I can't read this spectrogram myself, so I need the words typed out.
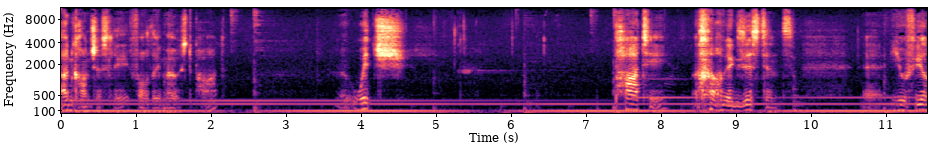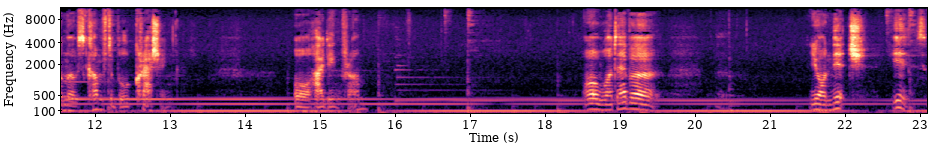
unconsciously for the most part, which party of existence uh, you feel most comfortable crashing or hiding from, or whatever uh, your niche is.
